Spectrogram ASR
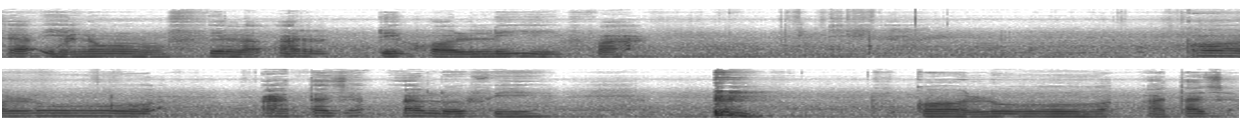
za'ilu fil ardi khalifah qalu ataj'alu fi qalu ataj'alu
